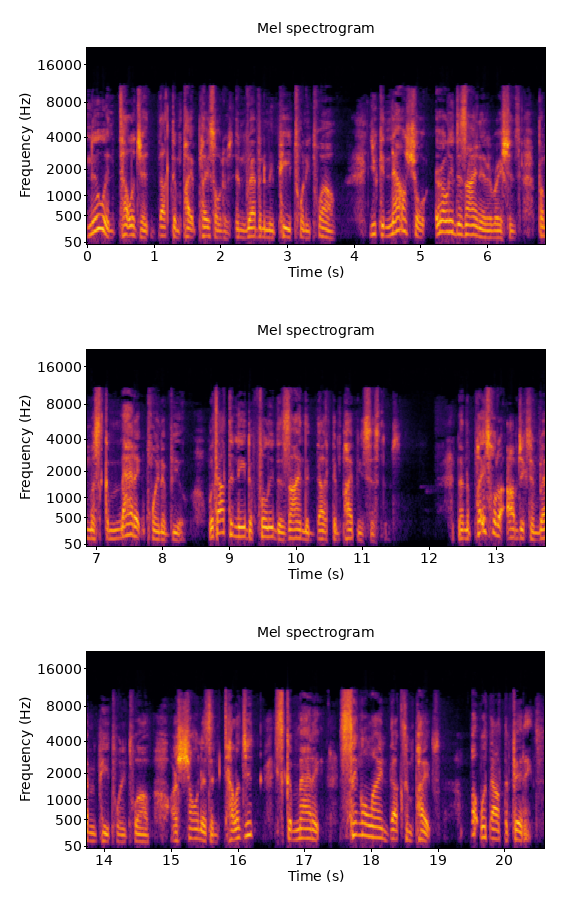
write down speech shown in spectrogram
new intelligent duct and pipe placeholders in Revit MEP 2012, you can now show early design iterations from a schematic point of view without the need to fully design the duct and piping systems. Now the placeholder objects in Revit RevMP 2012 are shown as intelligent, schematic, single-line ducts and pipes, but without the fittings.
